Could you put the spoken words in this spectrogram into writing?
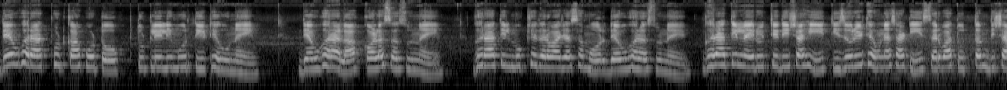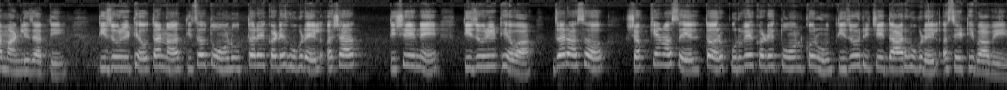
देवघरात फुटका फोटो तुटलेली मूर्ती ठेवू नये. देवघराला कळस असू नये. घरातील मुख्य दरवाजासमोर देवघर असू नये. घरातील नैऋत्य दिशा ही तिजोरी ठेवण्यासाठी सर्वात उत्तम दिशा मानली जाते. तिजोरी ठेवताना तिचं तोंड उत्तरेकडे उघडेल अशा दिशेने तिजोरी ठेवा. जर असं शक्य नसेल तर पूर्वेकडे तोंड करून तिजोरीचे दार उघडेल असे ठेवावे.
